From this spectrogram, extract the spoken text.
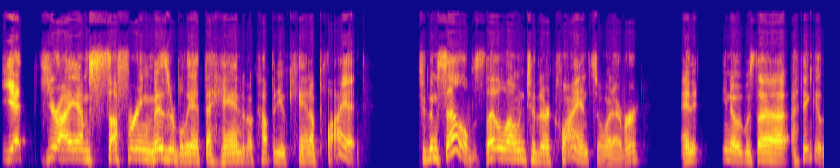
Yet here I am suffering miserably at the hand of a company who can't apply it to themselves, let alone to their clients or whatever. And it, you know, it was uh, I think it,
